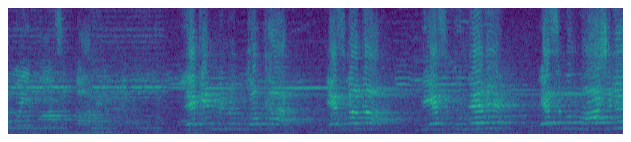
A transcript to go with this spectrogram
ਕੋਈ ਮਾਨ ਸਤਿਕਾਰ ਨਹੀਂ ਰੱਖਿਆ ਲੇਕਿਨ ਮੈਨੂੰ ਦੁੱਖ ਹੈ ਇਸ ਗੱਲ ਦਾ ਵੀ ਇਸ ਗੁੰਡੇ ਨੇ ਇਸ ਬਦਮਾਸ਼ ਨੇ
